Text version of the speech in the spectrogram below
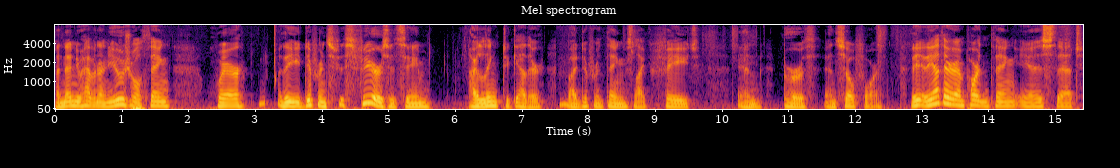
And then you have an unusual thing where the different spheres, it seems, are linked together by different things like fate and birth and so forth. The, the other important thing is that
